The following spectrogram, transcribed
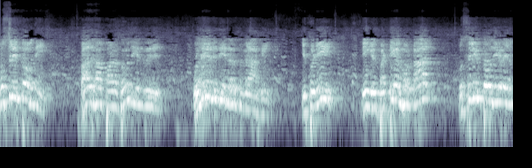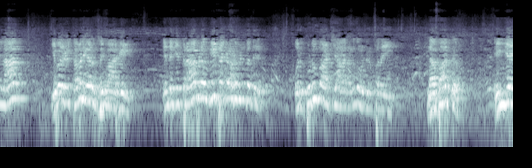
முஸ்லிம் தொகுதி பாதுகாப்பான தொகுதி என்று உதயநிதியை நடத்துகிறார்கள் இப்படி நீங்கள் பட்டியல் போட்டால் முஸ்லிம் தொகுதிகளை எல்லாம் இவர்கள் கவனிகரம் செய்வார்கள். இன்றைக்கு திராவிட மீட்ட கழகம் என்பது ஒரு குடும்ப ஆட்சியாக நடந்து கொண்டிருப்பதை நான் பார்த்தோம். இங்கே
